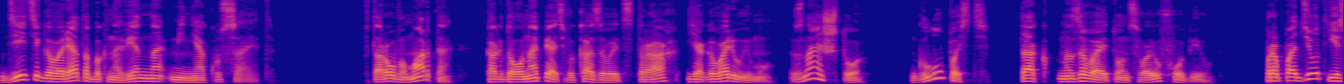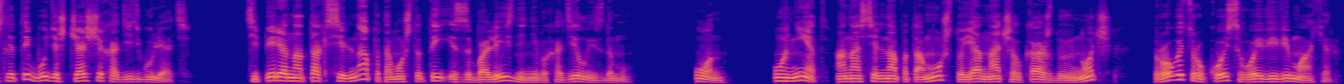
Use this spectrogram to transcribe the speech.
дети говорят обыкновенно «меня кусает». 2 марта, когда он опять выказывает страх, я говорю ему «Знаешь что? Глупость, так называет он свою фобию, пропадет, если ты будешь чаще ходить гулять. Теперь она так сильна, потому что ты из-за болезни не выходил из дому. Он. О нет, она сильна потому, что я начал каждую ночь трогать рукой свой вивимахер.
